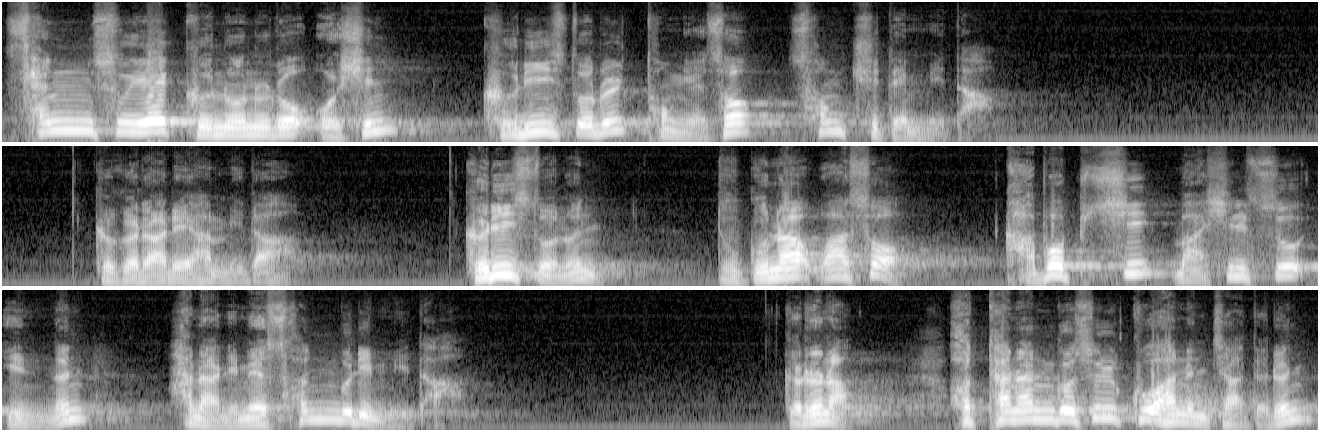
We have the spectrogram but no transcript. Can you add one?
생수의 근원으로 오신 그리스도를 통해서 성취됩니다. 그걸 알아야 합니다. 그리스도는 누구나 와서 값없이 마실 수 있는 하나님의 선물입니다. 그러나 허탄한 것을 구하는 자들은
